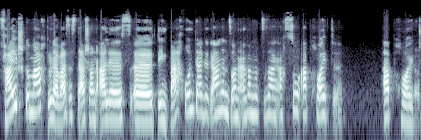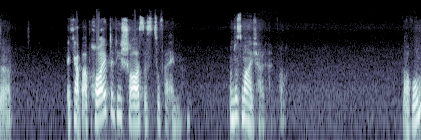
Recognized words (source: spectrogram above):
falsch gemacht oder was ist da schon alles äh, den Bach runtergegangen, sondern einfach nur zu sagen, ach so, ab heute, ab heute. Ja. Ich habe ab heute die Chance, es zu verändern. Und das mache ich halt Warum?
